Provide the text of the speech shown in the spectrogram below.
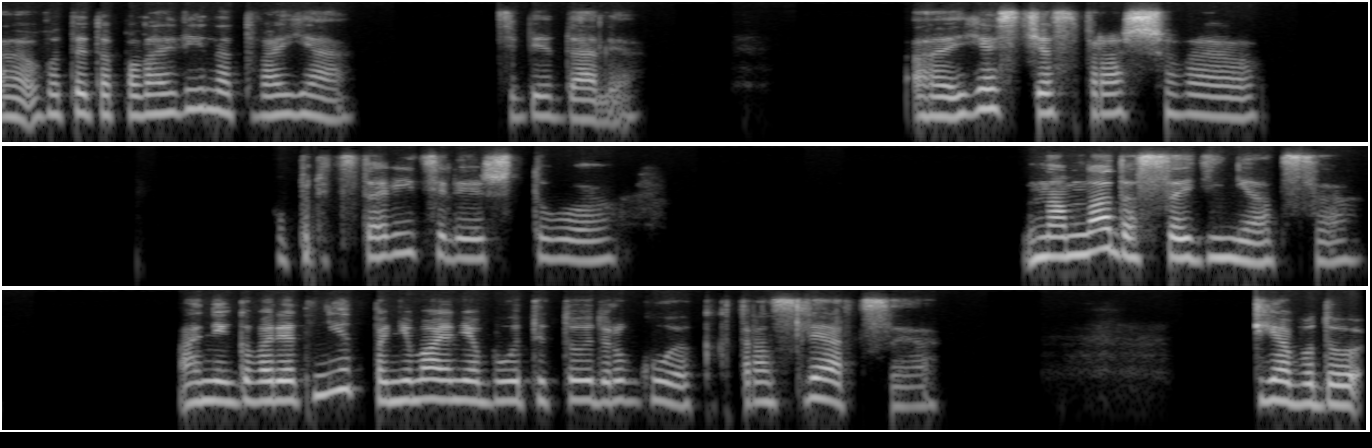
э, вот эта половина твоя тебе дали. А я сейчас спрашиваю у представителей, что нам надо соединяться. Они говорят, нет, понимание будет и то, и другое, как трансляция. Я буду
